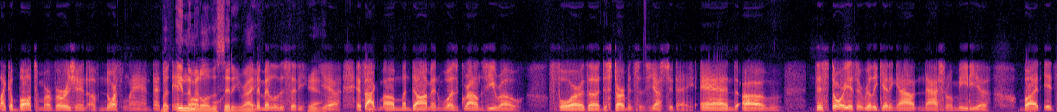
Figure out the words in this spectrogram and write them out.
like a Baltimore version of Northland. That's but in, in the Baltimore, middle of the city, right? In the middle of the city. Yeah. Yeah. In fact, um, Mondawmin was ground zero for the disturbances yesterday, and um, this story isn't really getting out in national media, but it's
